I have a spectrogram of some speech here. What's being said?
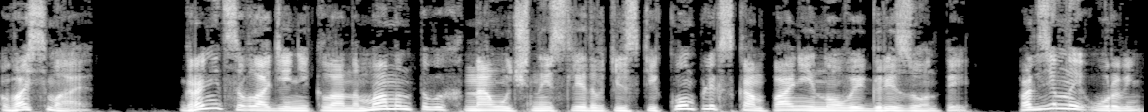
8. Граница владений клана Мамонтовых, научно-исследовательский комплекс компании «Новые горизонты». Подземный уровень,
